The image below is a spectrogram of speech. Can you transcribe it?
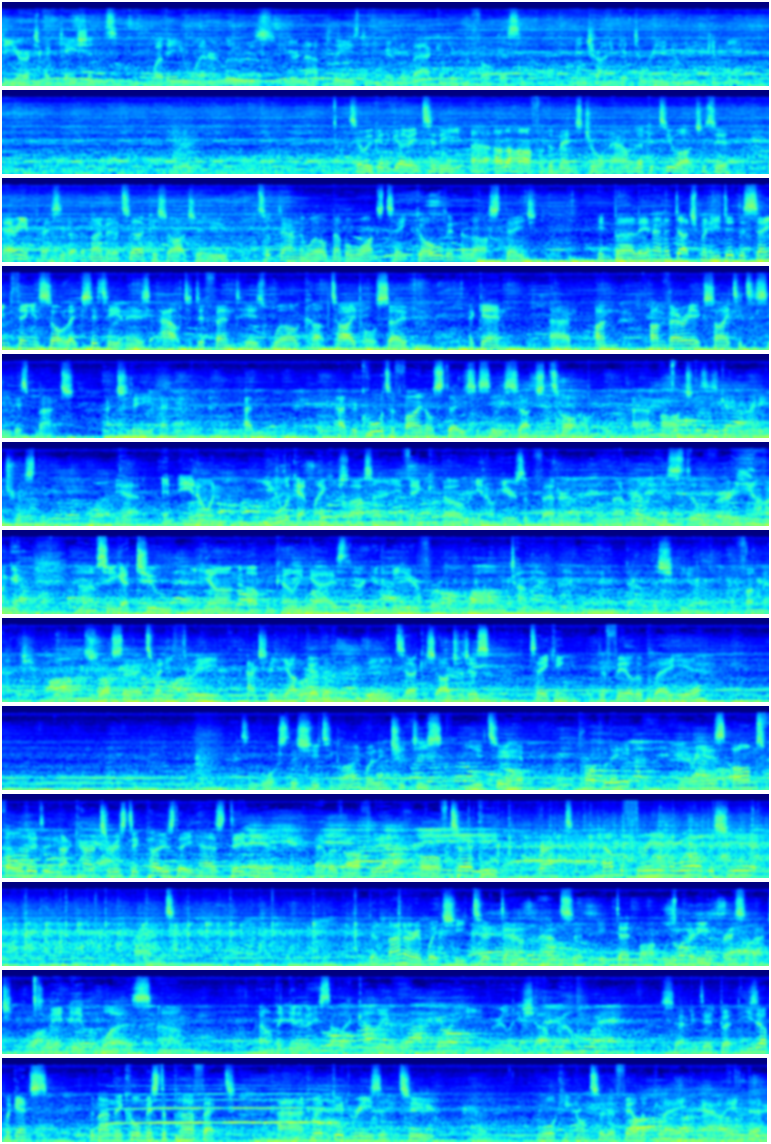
to your expectations, whether you win or lose, you're not pleased and you're going to go back and you're going to focus and, and try and get to where you know you can be. So we're going to go into the uh, other half of the men's draw now and look at two archers who are very impressive at the moment. A Turkish archer who took down the world number one to take gold in the last stage in Berlin, and a Dutchman who did the same thing in Salt Lake City and is out to defend his World Cup title. So again, um, I'm, I'm very excited to see this match, actually, and, and at the quarter-final stage to see such top uh, archers is going to be really interesting. Yeah, and you know, when you look at Mikey Schloesser and you think, oh, you know, here's a veteran. Well, not really. He's still very young. Uh, so you got two young, up-and-coming guys that are going to be here for a long time, and uh, this should be a, fun match. Well, Schloesser at 23, actually younger than the Turkish archer, just taking the field of play here. As he walks the shooting line, we'll introduce you to him properly. There he is, arms folded in that characteristic pose that he has. Demir Elmaagacli of Turkey, ranked number three in the world this year. And the manner in which he took down Hansen in Denmark was pretty impressive, actually, wasn't it? It, it was. Um, I don't think anybody saw that coming, but boy, he really shot well. Certainly did. But he's up against the man they call Mr. Perfect, uh, and with good reason, too walking onto the field of play now in the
